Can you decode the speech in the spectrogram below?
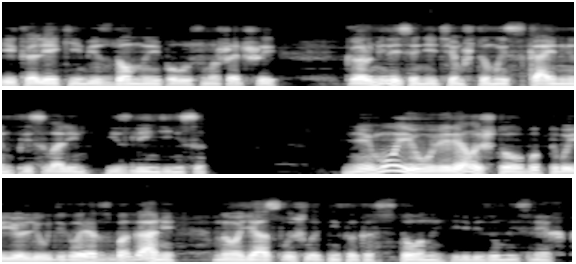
и калеки, бездомные полусумасшедшие. Кормились они тем, что мы с Кайнвин присылали им из Линдениса. Немуя уверяла, что будто бы ее люди говорят с богами, но я слышал от них только стоны или безумный смех.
